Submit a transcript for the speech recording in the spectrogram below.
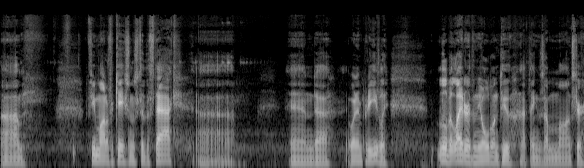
Um, a few modifications to the stack. Uh, and uh, it went in pretty easily. A little bit lighter than the old one too. That thing's a monster.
